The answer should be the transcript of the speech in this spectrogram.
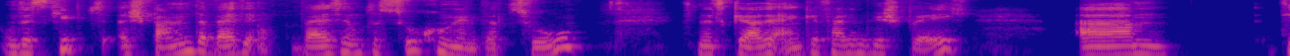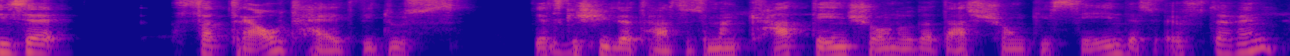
Und es gibt spannenderweise Untersuchungen dazu, ist mir jetzt gerade eingefallen im Gespräch, ähm, diese Vertrautheit, wie du es jetzt mhm. geschildert hast, also man hat den schon oder das schon gesehen des Öfteren,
